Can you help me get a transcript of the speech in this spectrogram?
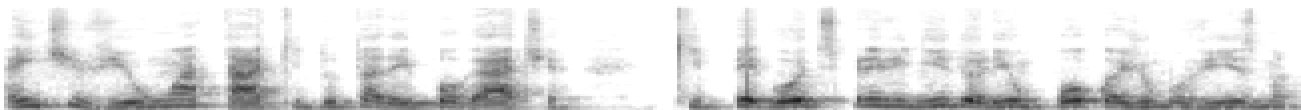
a gente viu um ataque do Tadej Pogacar, que pegou desprevenido ali um pouco a Jumbo Visma.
